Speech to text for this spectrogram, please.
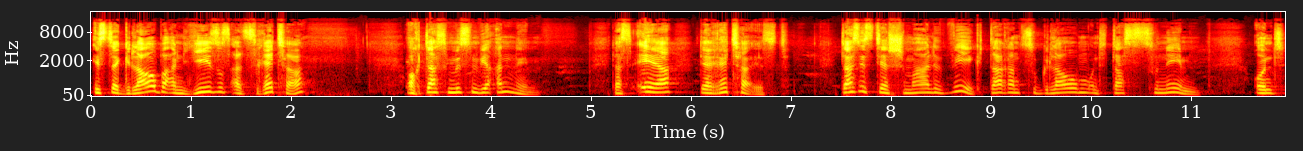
ist der Glaube an Jesus als Retter. Auch das müssen wir annehmen, dass er der Retter ist. Das ist der schmale Weg, daran zu glauben und das zu nehmen. Und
